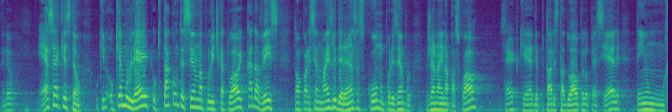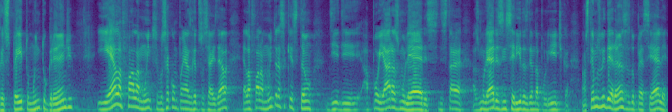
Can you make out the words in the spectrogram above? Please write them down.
Entendeu? Essa é a questão. O que, o que a mulher, o que está acontecendo na política atual que cada vez estão aparecendo mais lideranças, como, por exemplo, Janaína Pascoal, certo? Que é deputada estadual pelo PSL, tem um respeito muito grande. E ela fala muito, se você acompanhar as redes sociais dela, ela fala muito dessa questão de, de, apoiar as mulheres, de estar as mulheres inseridas dentro da política. Nós temos lideranças do PSL,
